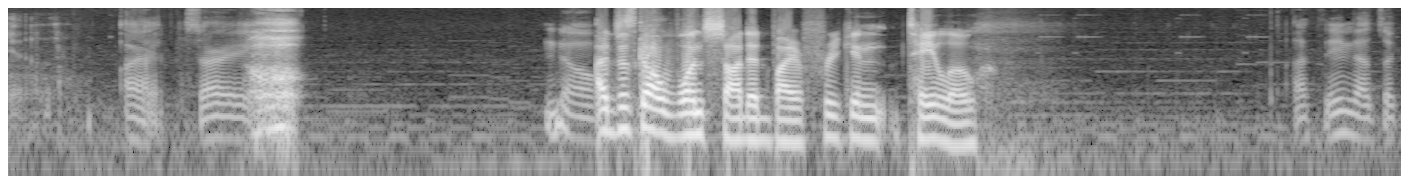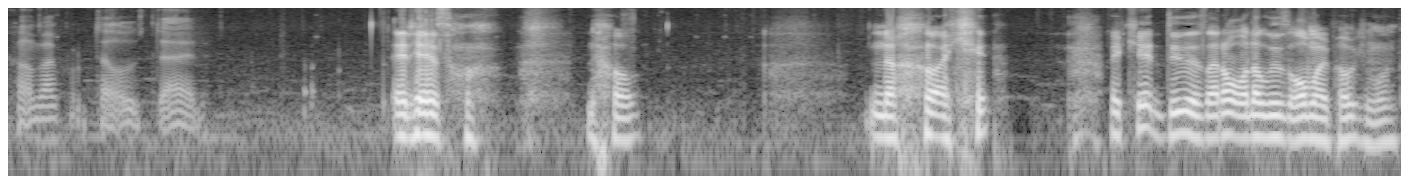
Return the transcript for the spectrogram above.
Yeah. All right, sorry. no, I just got one shotted by a freaking Taillow. I think that's a comeback for Telo's dead. It is. no. No, I can't. I can't do this. I don't want to lose all my Pokemon.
